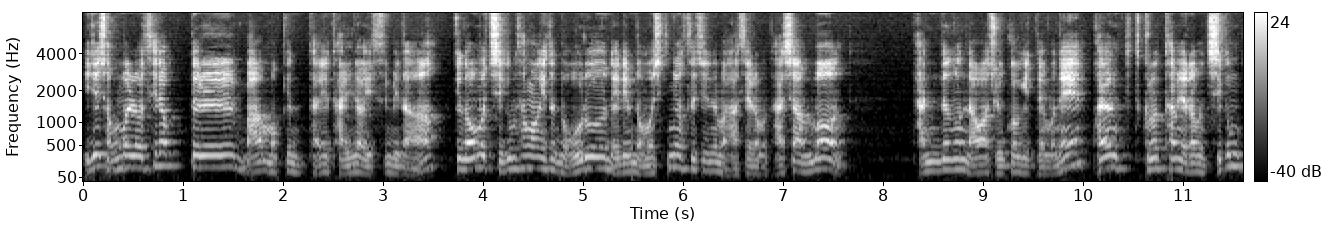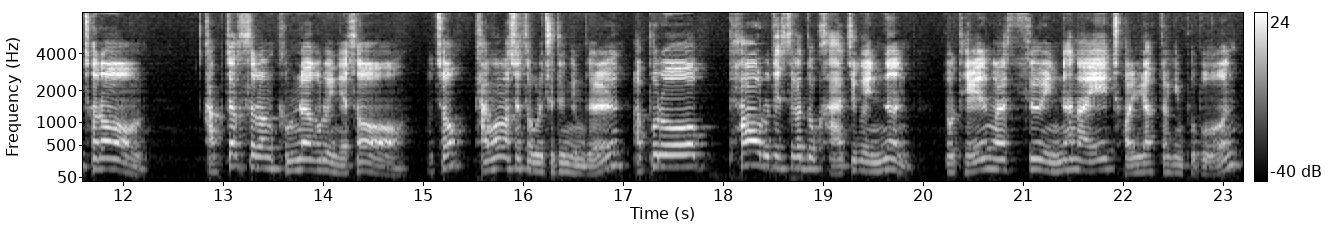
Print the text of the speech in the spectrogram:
이제 정말로 세력들 마음 먹기에 달려 있습니다. 너무 지금 상황에서는 오르내리면 너무 신경 쓰지는 마세요. 여러분 다시 한번 반등은 나와 줄 거기 때문에 과연 그렇다면 여러분 지금처럼 갑작스러운 급락으로 인해서 그렇죠? 당황하셔서 우리 주주님들 앞으로 파워로직스가 또 가지고 있는 또 대응할 수 있는 하나의 전략적인 부분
